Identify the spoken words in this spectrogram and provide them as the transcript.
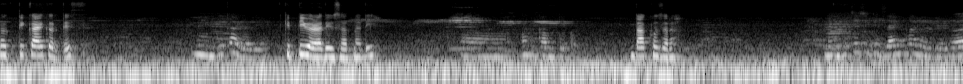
भक्ती काय करतेस? मेहंदी काढवली किती वेळा दिवसात ना ती अनकाउंटेबल दाखव जरा. मेहंदीची अशी डिझाईन बनवते ग.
